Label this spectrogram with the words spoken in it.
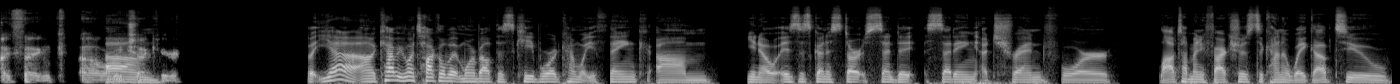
I think. Uh, let me Um, check here. but yeah, uh, Cappy, you want to talk a little bit more about this keyboard, kind of what you think? Um, you know, is this going to start send it, setting a trend for laptop manufacturers to kind of wake up to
